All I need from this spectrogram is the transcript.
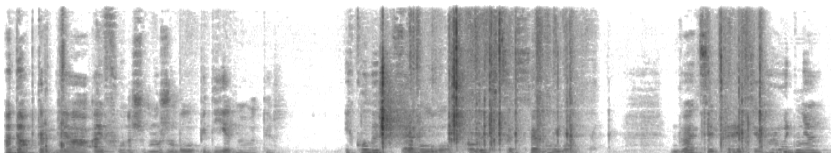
адаптер для айфона, щоб можна було під'єднувати. І коли ж це було? Коли ж це все було? 23 грудня. –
